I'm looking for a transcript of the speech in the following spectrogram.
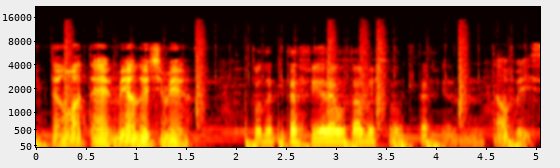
Então até meia-noite e meia. Toda quinta-feira ou talvez toda quinta-feira. Talvez.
